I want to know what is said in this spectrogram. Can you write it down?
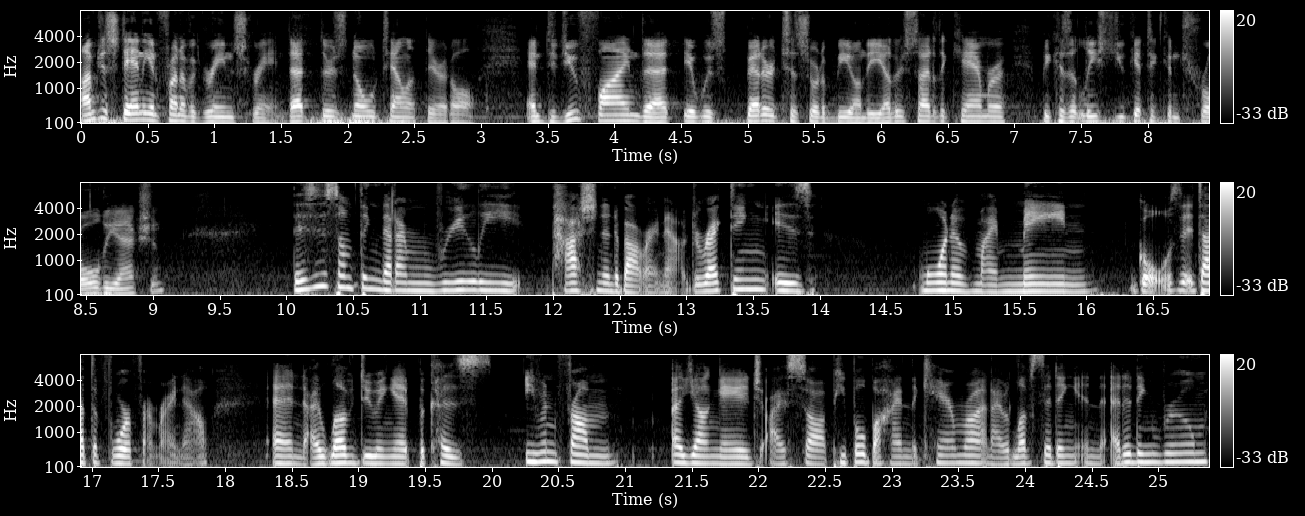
I'm just standing in front of a green screen. That there's no talent there at all." And did you find that it was better to sort of be on the other side of the camera because at least you get to control the action? this is something that I'm really passionate about right now. Directing is one of my main goals. It's at the forefront right now. And I love doing it because even from a young age, I saw people behind the camera, and I would love sitting in the editing room.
